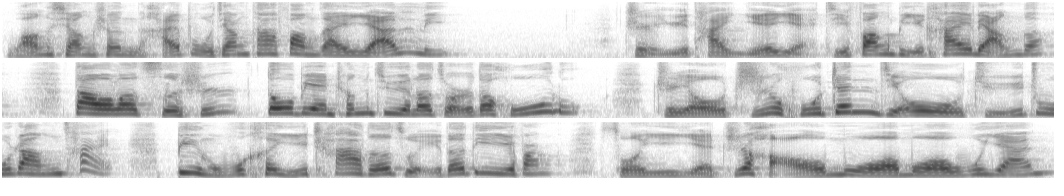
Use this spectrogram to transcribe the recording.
王乡绅还不将他放在眼里。至于他爷爷及方必开两个，到了此时都变成锯了嘴的葫芦，只有直呼斟酒、举箸让菜，并无可以插得嘴的地方，所以也只好默默无言。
